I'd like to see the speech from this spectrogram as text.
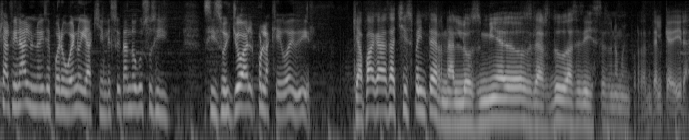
que al final uno dice, pero bueno, ¿y a quién le estoy dando gusto si, si soy yo por la que debo de vivir? que apaga esa chispa interna, los miedos, las dudas, y esto es una muy importante, el que dirán.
